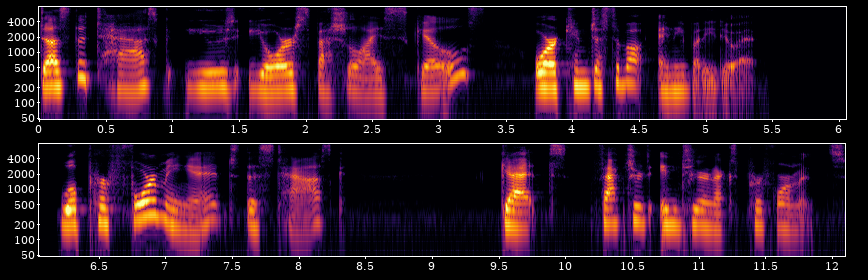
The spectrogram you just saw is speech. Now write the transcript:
Does the task use your specialized skills, or can just about anybody do it? Will performing it, this task, get factored into your next performance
